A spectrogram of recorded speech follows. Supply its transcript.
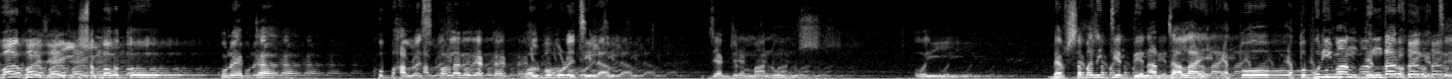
অবাক হয়ে যাই, সম্ভবত কোনো একটা খুব ভালো স্কলারের একটা গল্প পড়েছিলাম যে একজন মানুষ ওই ব্যবসা বাণিজ্যের দেনার জ্বালায় এত এত পরিমাণ দেনদার হয়ে গেছে।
